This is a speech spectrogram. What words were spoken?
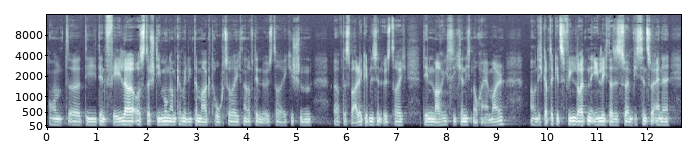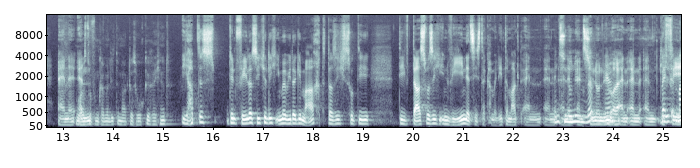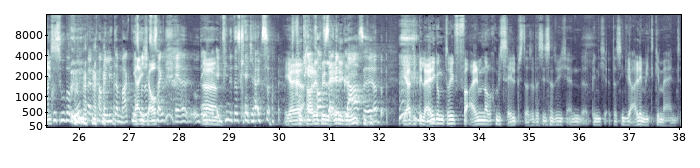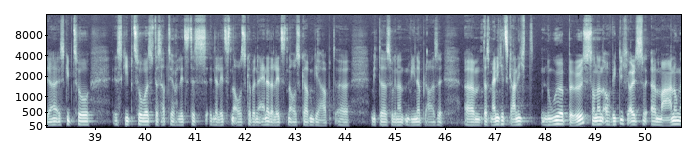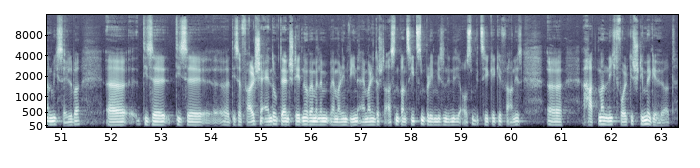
und äh, die, den Fehler aus der Stimmung am Karmelitermarkt hochzurechnen auf den österreichischen, auf das Wahlergebnis in Österreich, den mache ich sicher nicht noch einmal. Und ich glaube, da geht es vielen Leuten ähnlich, dass es so ein bisschen so eine... eine Wo hast du vom Karmelitermarkt das hochgerechnet? Ich habe den Fehler sicherlich immer wieder gemacht, dass ich so die die, das, was ich in Wien, jetzt ist der Karmelitermarkt ein, ein, ein Synonym, ein, ein Synonym ne? oder ein, ein, ein Weil Gefäß. Markus Huber wohnt beim Karmelitermarkt, muss ja, man dazu auch. sagen. Er, er ähm, empfindet das gleich als ja, ja, Angriff auf seine Blase. Ja. ja, die Beleidigung trifft vor allem auch mich selbst. Also das ist natürlich ein, bin ich, da sind wir alle mit gemeint. Ja. Es gibt so es gibt sowas, das habt ihr auch letztes, in der letzten Ausgabe, in einer der letzten Ausgaben gehabt, äh, mit der sogenannten Wiener Blase. Ähm, das meine ich jetzt gar nicht nur bös, sondern auch wirklich als Ermahnung an mich selber. Äh, diese, diese, äh, dieser falsche Eindruck, der entsteht nur, wenn man, wenn man in Wien einmal in der Straßenbahn sitzen geblieben ist und in die Außenbezirke gefahren ist, hat man nicht Volkes Stimme gehört.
